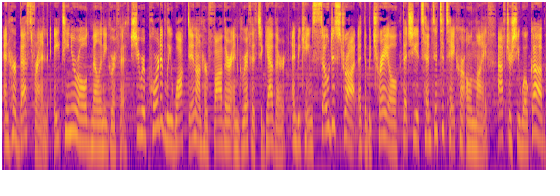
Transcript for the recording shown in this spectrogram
and her best friend, 18 year old Melanie Griffith. She reportedly walked in on her father and Griffith together and became so distraught at the betrayal that she attempted to take her own life. After she woke up,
